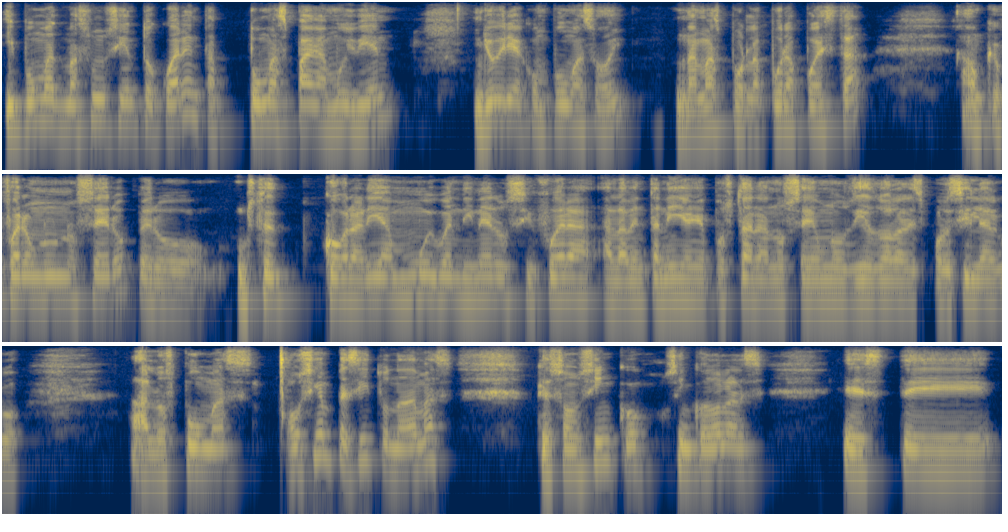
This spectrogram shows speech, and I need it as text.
y Pumas más un 140. Pumas paga muy bien. Yo iría con Pumas hoy, nada más por la pura apuesta, aunque fuera un 1-0, pero usted cobraría muy buen dinero si fuera a la ventanilla y apostara, no sé, unos 10 dólares por decirle algo a los Pumas, o 100 pesitos nada más, que son 5, 5 dólares. Este,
